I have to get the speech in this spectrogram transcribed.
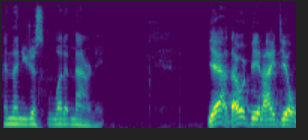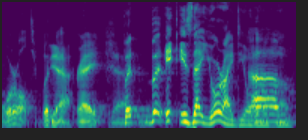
and then you just let it marinate Yeah, that would be an ideal world, wouldn't Yeah. it? Right. Yeah. But but Is that your ideal world, Um, though?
